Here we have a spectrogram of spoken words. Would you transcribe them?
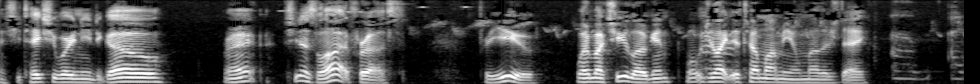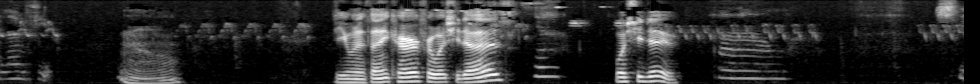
And she takes you where you need to go, right? She does a lot for us, for you. What about you, Logan? What would you like to tell mommy on Mother's Day? um I love you. Oh. Do you want to thank her for what she does? Yeah. What's she do? Um, she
